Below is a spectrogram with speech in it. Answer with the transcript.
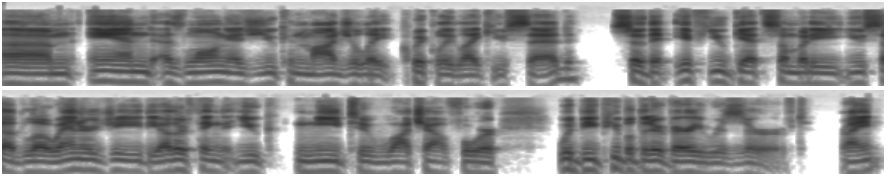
Um, and as long as you can modulate quickly, like you said, so that if you get somebody, you said low energy, the other thing that you need to watch out for would be people that are very reserved, right?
